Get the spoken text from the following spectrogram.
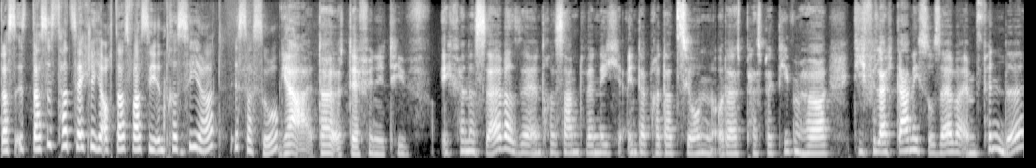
das ist, das ist tatsächlich auch das, was Sie interessiert. Ist das so? Ja, da, definitiv. Ich finde es selber sehr interessant, wenn ich Interpretationen oder Perspektiven höre, die ich vielleicht gar nicht so selber empfinde,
